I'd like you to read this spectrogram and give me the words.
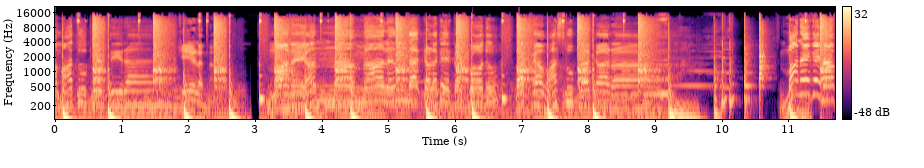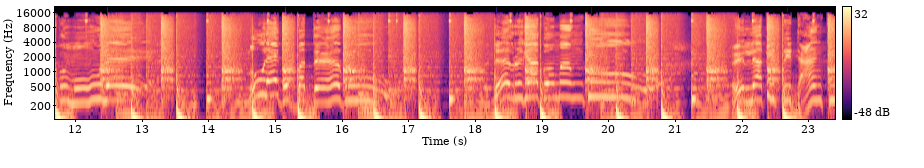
ಮಾತು ಕೇಳ್ತೀರಾ? ಕೇಳನ್ನ ಮನೆಯನ್ನ ಮ್ಯಾಲಿಂದ ಕೆಳಗೆ ಕಟ್ಬೋದು ಪಕ್ಕ ವಾಸ್ತು ಪ್ರಕಾರ. ಮನೆಗೆ ನಾಲ್ಕು ಮೂಲೆ ಮೂಲೆ ಗೊಬ್ಬ ದೇವ್ರು. ದೇವ್ರಿಗೆ ಯಾಕೋ ಮಂಕು ಇಲ್ಯಾಕಿಟ್ರಿ ಟ್ಯಾಂಕು.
